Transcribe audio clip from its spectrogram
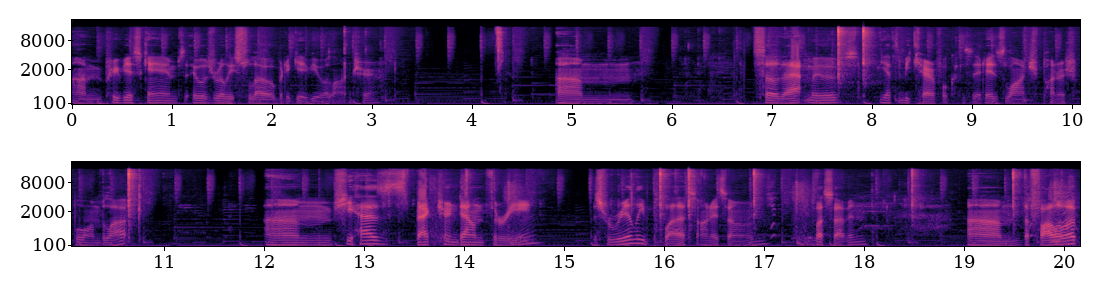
Um, in previous games, it was really slow, but it gave you a launcher. Um, so that moves, you have to be careful because it is launch punishable on block. Um, she has back turn down 3. It's really plus on its own, plus 7. Um, the follow-up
